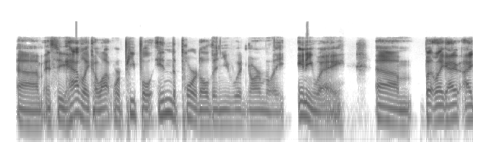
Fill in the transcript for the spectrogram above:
Um, and so you have like a lot more people in the portal than you would normally anyway. Um, but like I, I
